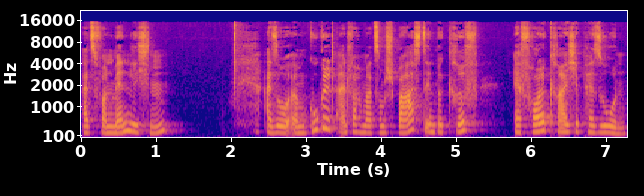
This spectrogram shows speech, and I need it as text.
als von männlichen. Also ähm, googelt einfach mal zum Spaß den Begriff erfolgreiche Person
